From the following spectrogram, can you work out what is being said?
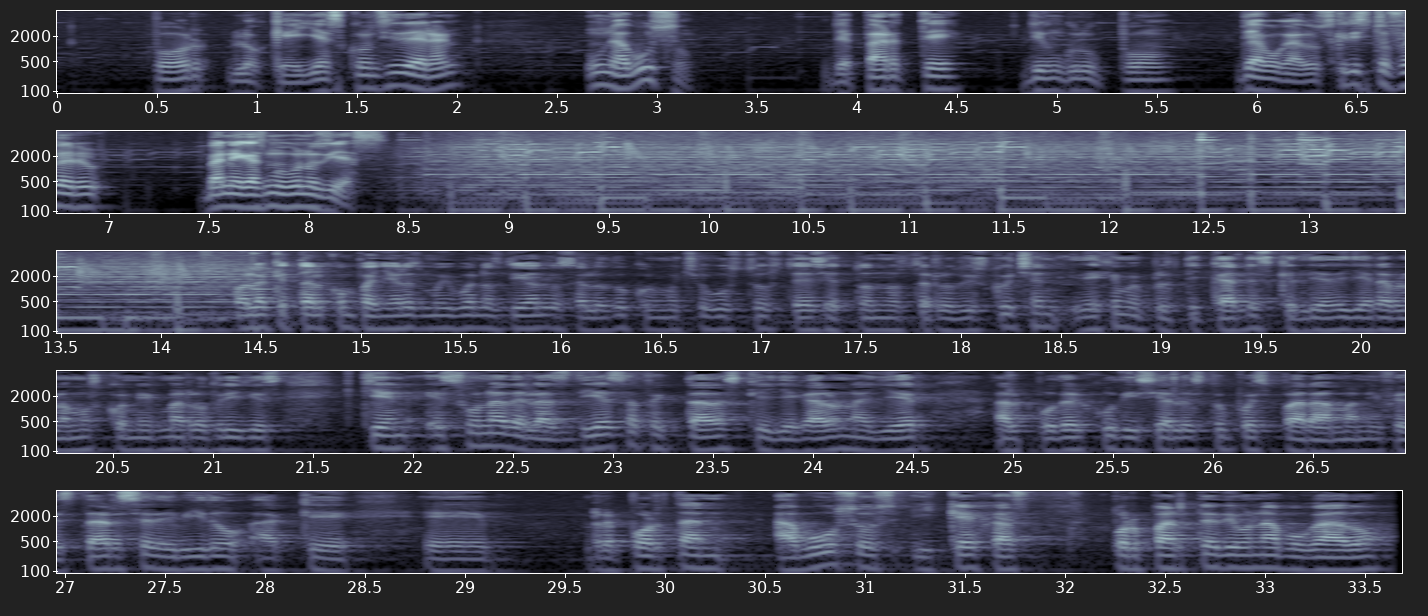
por lo que ellas consideran un abuso de parte de un grupo de abogados. Christopher Vanegas, muy buenos días. Hola, ¿qué tal compañeros? Muy buenos días, los saludo con mucho gusto a ustedes y a todos nuestros escuchan y déjenme platicarles que el día de ayer hablamos con Irma Rodríguez, quien es una de las 10 afectadas que llegaron ayer al Poder Judicial, esto pues para manifestarse debido a que eh, reportan abusos y quejas por parte de un abogado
